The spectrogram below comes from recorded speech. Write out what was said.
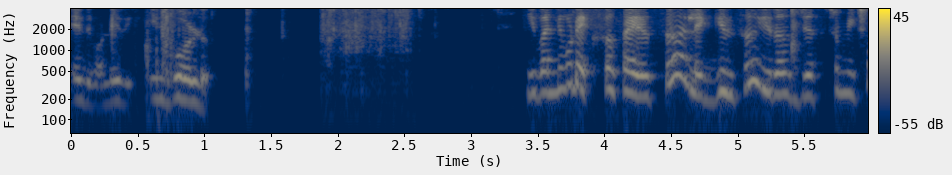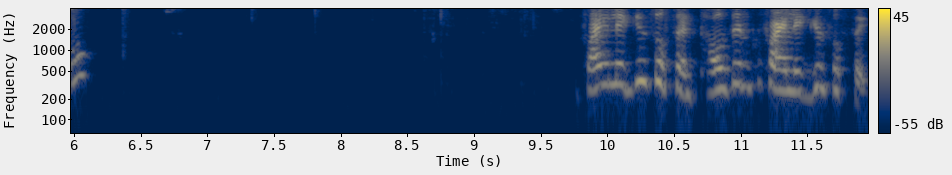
ఇదిగోండి ఇది. ఇది గోల్డ్. ఇవన్నీ కూడా ఎక్సర్సైజెస్ లెగ్గిన్స్ ఈరోజు జస్ట్ మీకు ఫైవ్ లెగ్గిన్స్ వస్తాయండి. 1000కు 5 లెగ్గిన్స్ వస్తాయి.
